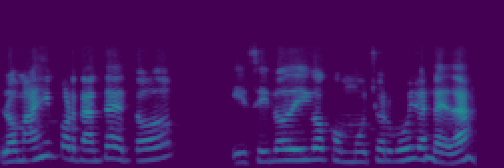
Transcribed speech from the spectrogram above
lo más importante de todo, y sí lo digo con mucho orgullo, es la edad.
